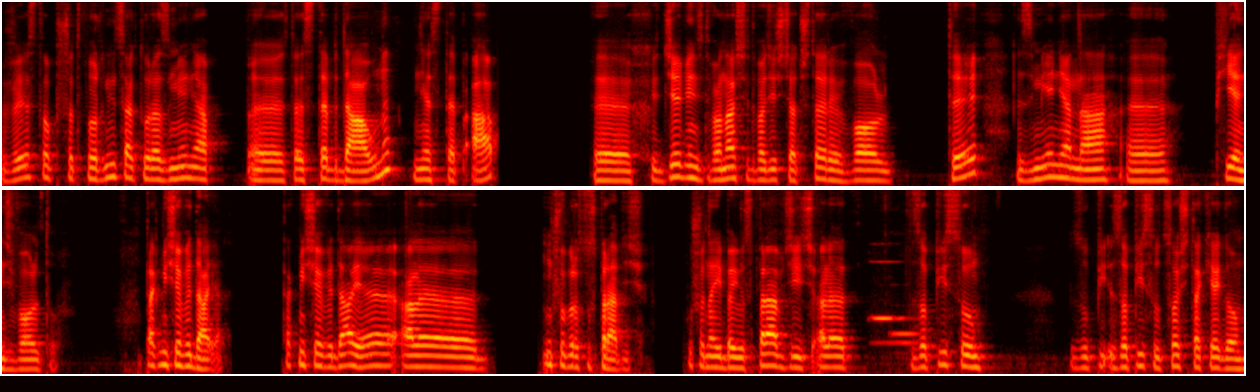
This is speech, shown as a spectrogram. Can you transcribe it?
że jest to przetwornica, która zmienia, e, to jest step down, nie step up. E, 9, 12, 24 V zmienia na e, 5 V. Tak mi się wydaje. Tak mi się wydaje, ale muszę po prostu sprawdzić. Muszę na eBayu sprawdzić, ale z opisu z, opisu coś takiego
